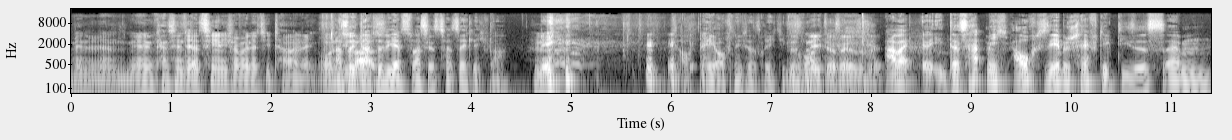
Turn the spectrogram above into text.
Wenn du dann, ja, du kannst hinterher erzählen, ich war bei der Titanic. Achso, ich dachte jetzt, was jetzt tatsächlich war. Nee. Ist auch Payoff nicht das richtige das Wort. Nicht, das Aber äh, das hat mich auch sehr beschäftigt, dieses, ähm,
